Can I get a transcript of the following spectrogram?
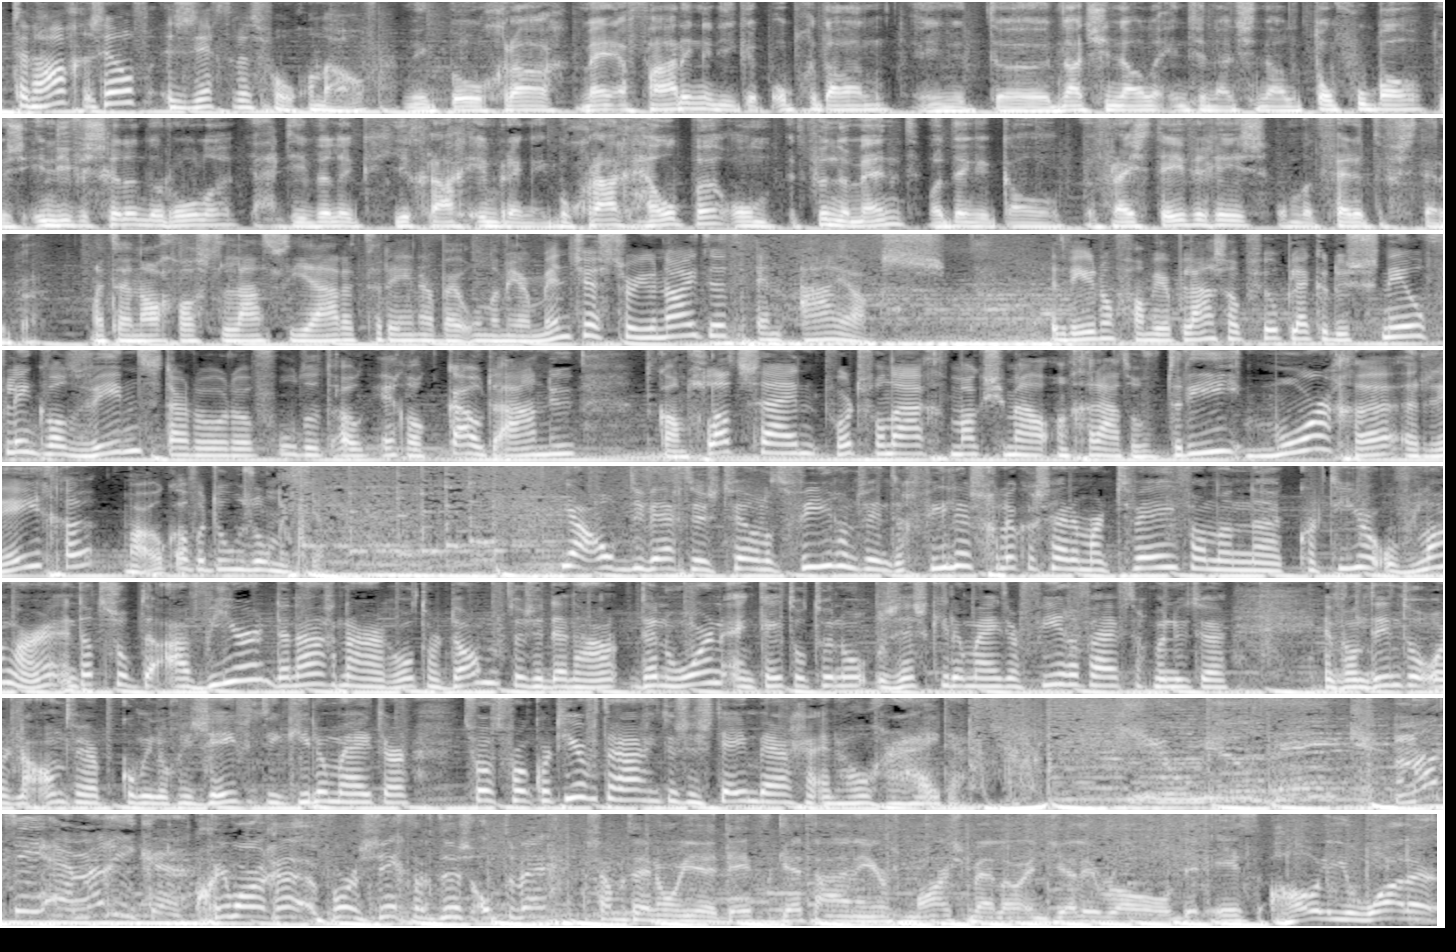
Ten Hag zelf zegt er het volgende over. Ik wil graag mijn ervaringen die ik heb opgedaan... in het uh, nationale, internationale topvoetbal... dus in die verschillende rollen, ja, die wil ik hier graag inbrengen. Ik wil graag helpen om het fundament, wat denk ik al vrij stevig is... om dat verder te versterken. Ten Hag was de laatste jaren trainer bij onder meer Manchester United en Ajax. Het weer nog van weer plaatsen op veel plekken dus sneeuw, flink wat wind. Daardoor voelt het ook echt wel koud aan nu. Het kan glad zijn. Het wordt vandaag maximaal een graad of drie. Morgen regen, maar ook af en toe een zonnetje. Ja, op die weg dus 224 files. Gelukkig zijn er maar twee van een uh, kwartier of langer. En dat is op de A4, Den Haag naar Rotterdam... tussen Den, ha Den Hoorn en Keteltunnel, 6 kilometer, 54 minuten. En van Dinteloord naar Antwerpen kom je nog in 17 kilometer. Het zorgt voor een kwartiervertraging tussen Steenbergen en Hogerheide. Mattie en Marieke. Goedemorgen, voorzichtig dus op de weg. Zometeen hoor je David Guetta en eerst Marshmallow en Jelly Roll. Dit is Holy Water.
